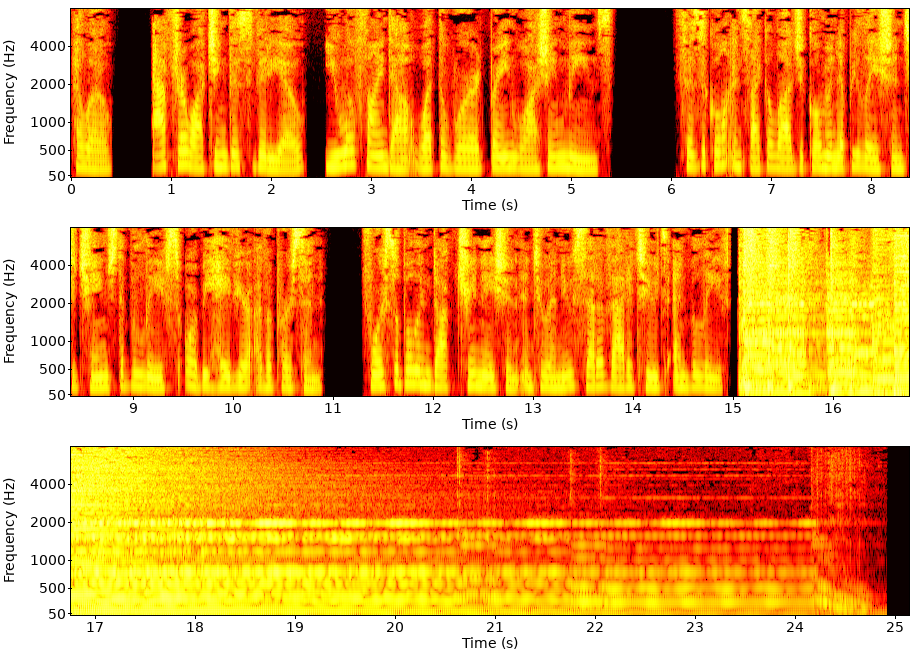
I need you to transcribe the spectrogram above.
Hello. After watching this video, you will find out what the word brainwashing means. Physical and psychological manipulation to change the beliefs or behavior of a person. Forcible indoctrination into a new set of attitudes and beliefs.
